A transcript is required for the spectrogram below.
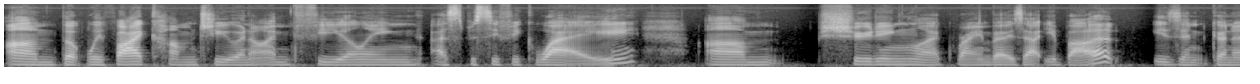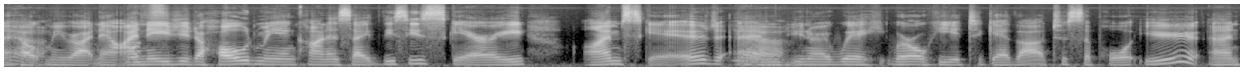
Um, but if i come to you and i'm feeling a specific way um, shooting like rainbows out your butt isn't going to help me right now. I need you to hold me and kind of say this is scary I'm scared, Yeah. and you know we're we're all here together to support you. And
